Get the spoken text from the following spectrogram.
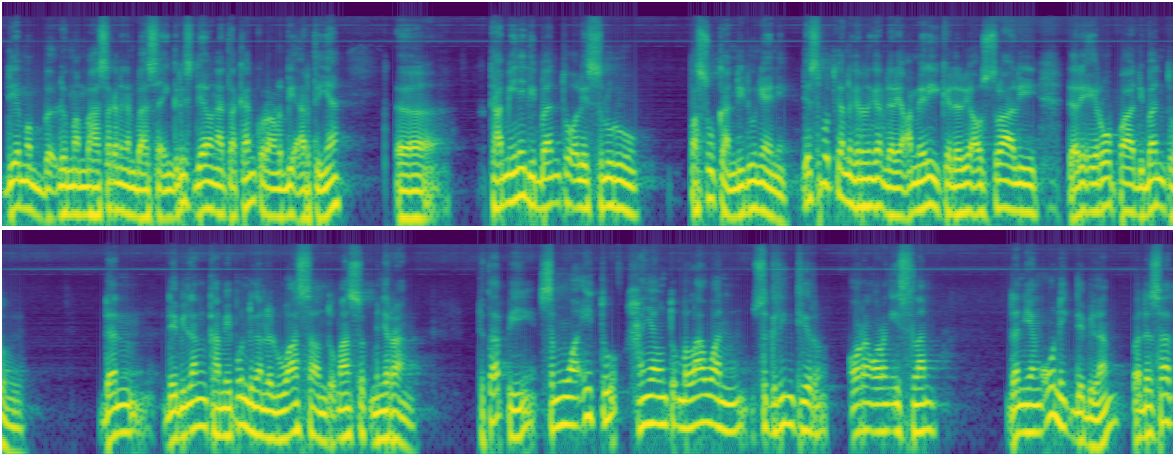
dia membahasakan dengan bahasa Inggris, dia mengatakan kurang lebih artinya, uh, kami ini dibantu oleh seluruh pasukan di dunia ini. Dia sebutkan negara-negara dari Amerika, dari Australia, dari Eropa dibantu. Dan dia bilang kami pun dengan leluasa untuk masuk menyerang. Tetapi semua itu hanya untuk melawan segelintir orang-orang Islam. Dan yang unik dia bilang, pada saat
